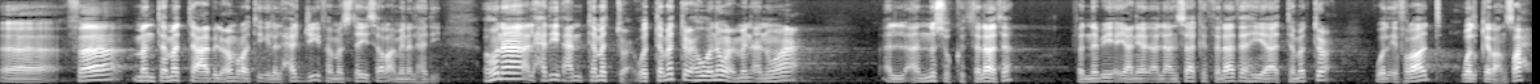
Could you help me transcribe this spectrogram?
آه، فمن تمتع بالعمرة إلى الحج فما استيسر من الهدي. هنا الحديث عن التمتع والتمتع هو نوع من أنواع النسك الثلاثة. فالنبي يعني الأنساك الثلاثة هي التمتع والإفراد والقران صح؟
